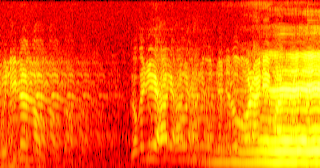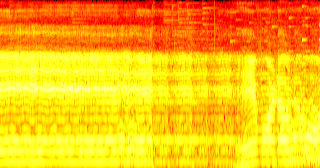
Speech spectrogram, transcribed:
ભૂલી ન લો. લોકજી હાથ ઓળાની માતા.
